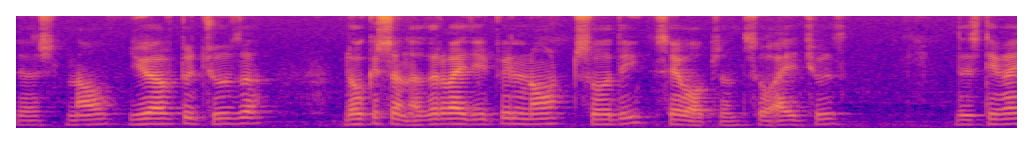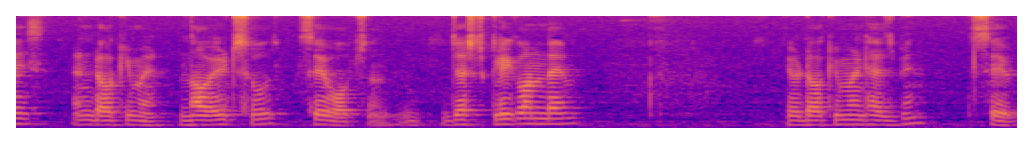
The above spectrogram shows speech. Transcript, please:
Just now you have to choose a location otherwise it will not show the save option. So I choose this device and document. Now it shows save option. Just click on them. Your document has been saved.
